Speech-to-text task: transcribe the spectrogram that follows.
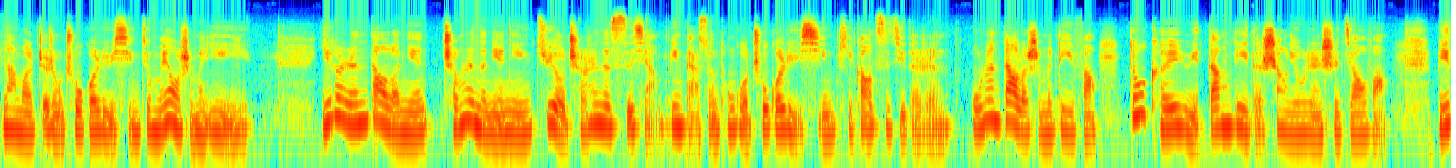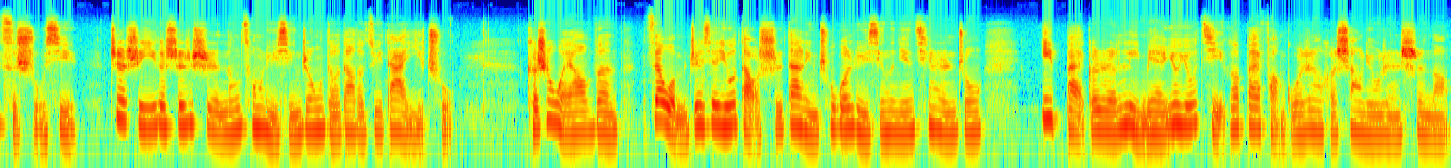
那么这种出国旅行就没有什么意义。一个人到了年成人的年龄，具有成人的思想，并打算通过出国旅行提高自己的人，无论到了什么地方，都可以与当地的上流人士交往，彼此熟悉。这是一个绅士能从旅行中得到的最大益处。可是我要问，在我们这些有导师带领出国旅行的年轻人中，一百个人里面又有几个拜访过任何上流人士呢？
